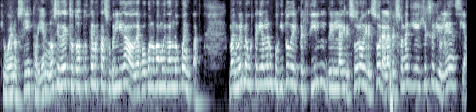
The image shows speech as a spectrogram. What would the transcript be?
Qué bueno, sí, está bien. No, si de hecho todos estos temas están súper ligados, de a poco nos vamos a ir dando cuenta. Manuel, me gustaría hablar un poquito del perfil del agresor o agresora, la persona que ejerce violencia.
